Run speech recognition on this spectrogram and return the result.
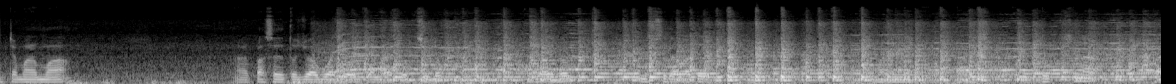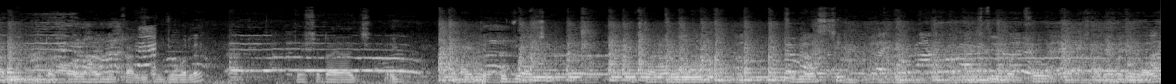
একটা আমার মা, আর পাশে তো জবাবু আছে ক্যামেরা করছিল। তো সেটাই আজ এই বাড়িতে পুজো আছে। তার জন্য চলে এসেছি। বুঝতেই পারছ রং।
